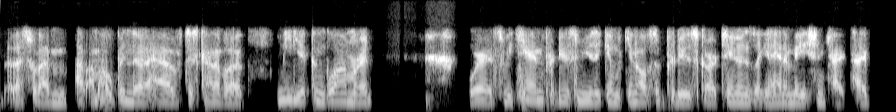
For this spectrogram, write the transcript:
that's what I'm I'm hoping to have just kind of a media conglomerate where it's we can produce music and we can also produce cartoons like an animation type type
